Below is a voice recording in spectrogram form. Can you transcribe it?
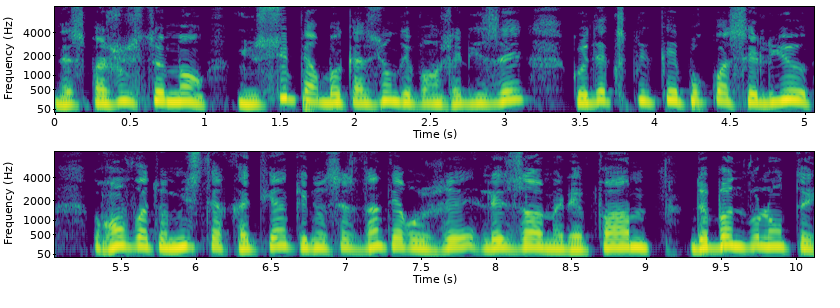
N'est-ce pas justement une superbe occasion d'évangéliser que d'expliquer pourquoi ces lieux renvoient au mystère chrétien qui ne cesse d'interroger les hommes et les femmes de bonne volonté?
